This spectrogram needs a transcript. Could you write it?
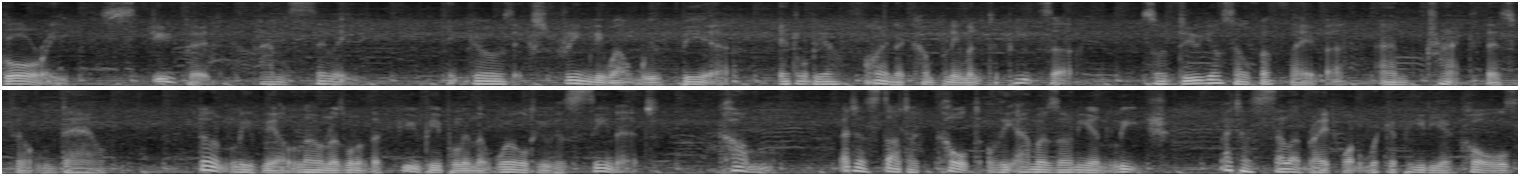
gory, stupid, and silly. It goes extremely well with beer. It'll be a fine accompaniment to pizza. So do yourself a favour and track this film down. Don't leave me alone as one of the few people in the world who has seen it. Come, let us start a cult of the Amazonian leech. Let us celebrate what Wikipedia calls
